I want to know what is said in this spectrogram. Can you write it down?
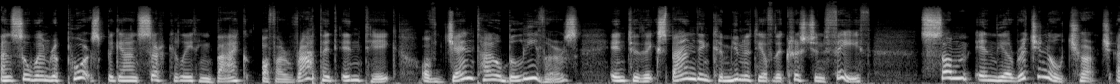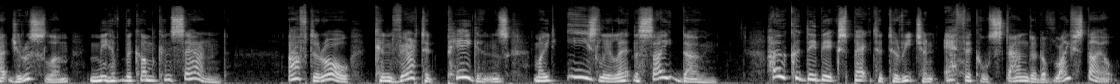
And so, when reports began circulating back of a rapid intake of Gentile believers into the expanding community of the Christian faith, some in the original church at Jerusalem may have become concerned. After all, converted pagans might easily let the side down. How could they be expected to reach an ethical standard of lifestyle?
